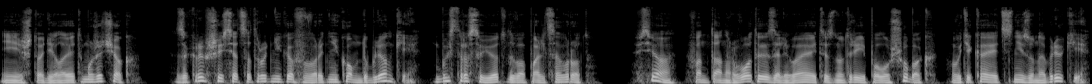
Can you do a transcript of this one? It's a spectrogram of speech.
И что делает мужичок? Закрывшись от сотрудников воротником дубленки, быстро сует два пальца в рот. Все, фонтан рвоты заливает изнутри полушубок, вытекает снизу на брюки,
